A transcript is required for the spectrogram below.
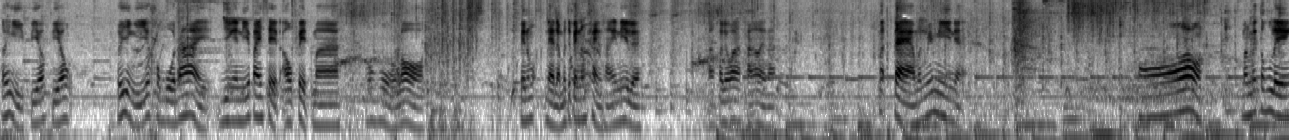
เฮ้ยเฟี้ยวเฟี้ยวเฮ้ยอย่างนี้คอมโบได้ ยิงอันนี้ไปเสร็จเอาเป็ดมาโอ้โหหล่อ เป็นเนี่ยเดี๋ยวมันจะเป็นน้ำแข็งทั้งไอ้นี่เลยอะเขาเรียกว่าทั้งอะไรนะมันแต่มันไม่มีเนี่ยอ๋อมันไม่ต้องเลง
